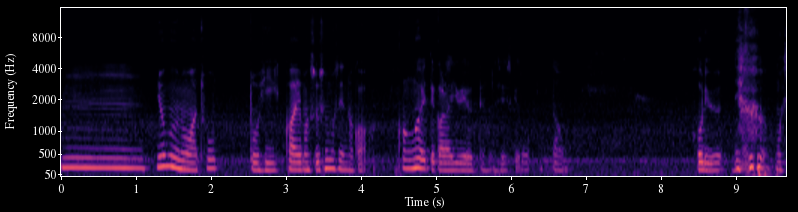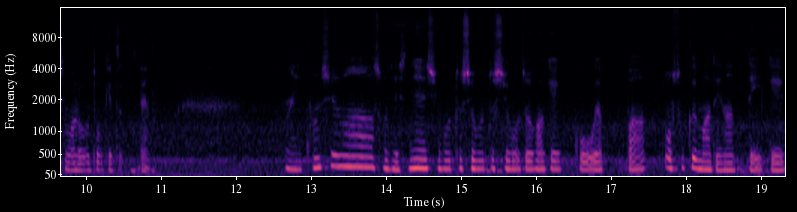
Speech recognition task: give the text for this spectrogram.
うーん読むのはちょっと控えます。すいませんなんか考えてから言えよって話ですけど一旦保留で マシュマロ凍結みたいな。はい今週はそうですね仕事仕事仕事が結構やっぱ遅くまでなっていて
